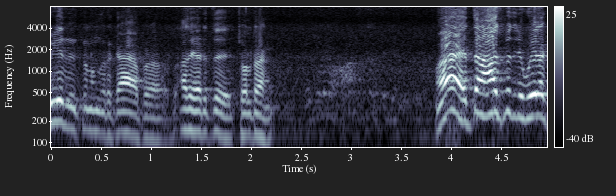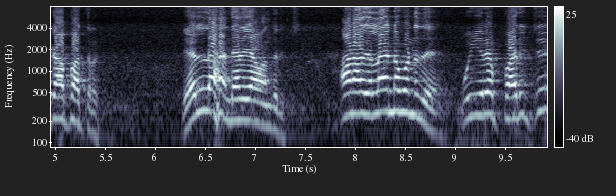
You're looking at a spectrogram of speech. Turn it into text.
உயிர் இருக்கணுங்கிறக்கா அப்புறம் அதை எடுத்து சொல்கிறாங்க ஆ எத்தனை ஆஸ்பத்திரி உயிரை காப்பாற்றுறது எல்லாம் நிறையா வந்துருச்சு. ஆனால் அதெல்லாம் என்ன பண்ணுது? உயிரை பறித்து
